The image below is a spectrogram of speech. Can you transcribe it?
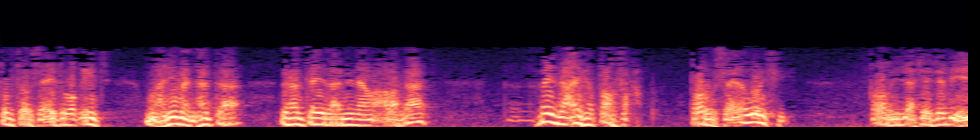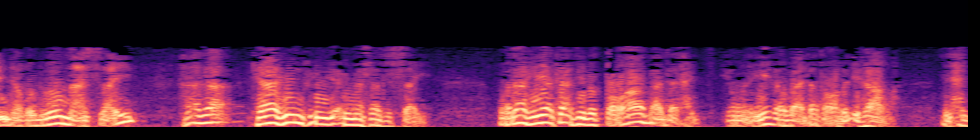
طفت وسعيت وبقيت محرما حتى ذهبت إلى منى وعرفات فإن عليك الطواف فقط. طواف السعي أول شيء. طواف إذا أتيت به عند القدوم مع السعي هذا كاف في مسألة السعي. ولكن تأتي بالطواف بعد الحج يوم العيد أو بعد طواف الإفاضة للحج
